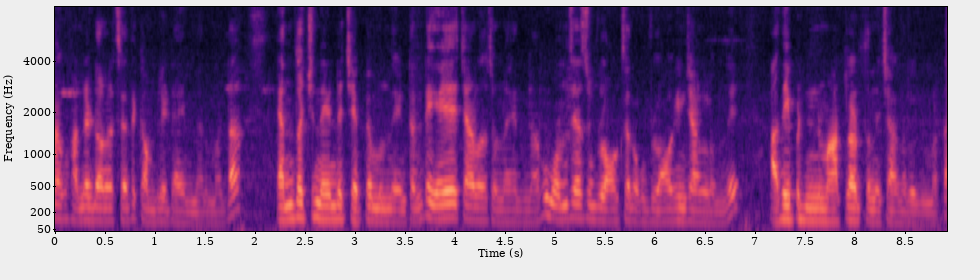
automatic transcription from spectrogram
నాకు హండ్రెడ్ డాలర్స్ అయితే కంప్లీట్ అయింది అనమాట ఎంత వచ్చింది ఏంటో చెప్పే ముందు ఏంటంటే ఏ ఏ ఛానల్స్ ఉన్నాయంటే నాకు వన్సేస్ బ్లాగ్స్ అని ఒక బ్లాగింగ్ ఛానల్ ఉంది. అది ఇప్పుడు నేను మాట్లాడుతున్న ఛానల్ అనమాట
